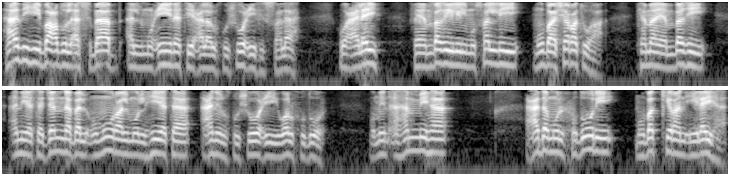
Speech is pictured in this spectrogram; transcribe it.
هذه بعض الأسباب المعينة على الخشوع في الصلاة وعليه فينبغي للمصلي مباشرتها كما ينبغي أن يتجنب الأمور الملهية عن الخشوع والخضوع ومن أهمها عدم الحضور مبكرا إليها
